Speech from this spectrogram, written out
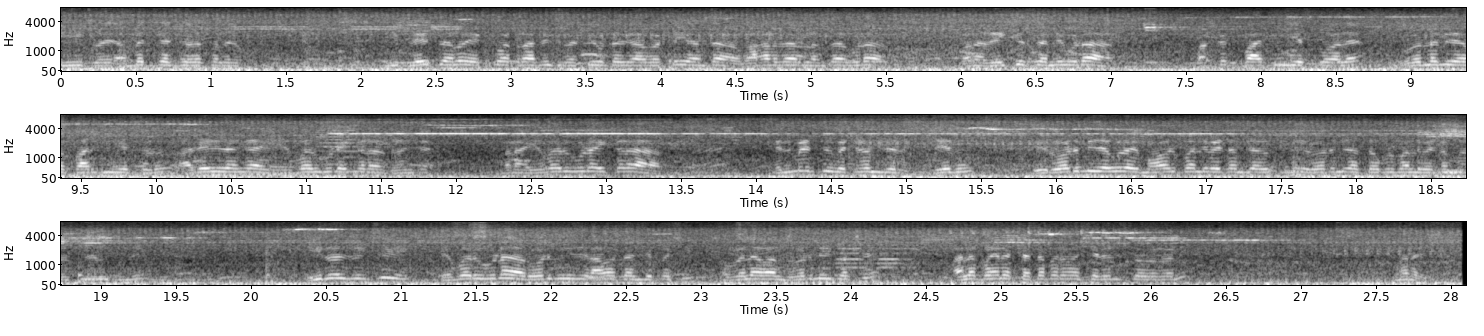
ఈ అంబేద్కర్ చౌరస్తాలో ఈ ప్లేస్లలో ఎక్కువ ట్రాఫిక్ రద్దీ ఉంటుంది కాబట్టి అంత వాహనదారులంతా కూడా మన వెహికల్స్ అన్నీ కూడా పక్కకు పార్కింగ్ చేసుకోవాలి. రోడ్ల మీద పార్కింగ్ చేస్తారు. అదేవిధంగా ఎవరు కూడా ఇక్కడ డ్రంక్ మన ఎవరు కూడా ఇక్కడ హెల్మెట్స్ పెట్టడం లేదు. ఈ రోడ్డు మీద కూడా మామిడి పళ్ళు పెట్టడం జరుగుతుంది రోడ్డు మీద తోపుడుపల్లి పెట్టడం జరుగుతుంది. ఈ రోజు నుంచి ఎవరు కూడా రోడ్డు మీద రావద్దని చెప్పేసి ఒకవేళ వాళ్ళు రోడ్డు మీదకి వస్తే వాళ్ళపైన చట్టపరమైన చర్యలు చూడాలని మనది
